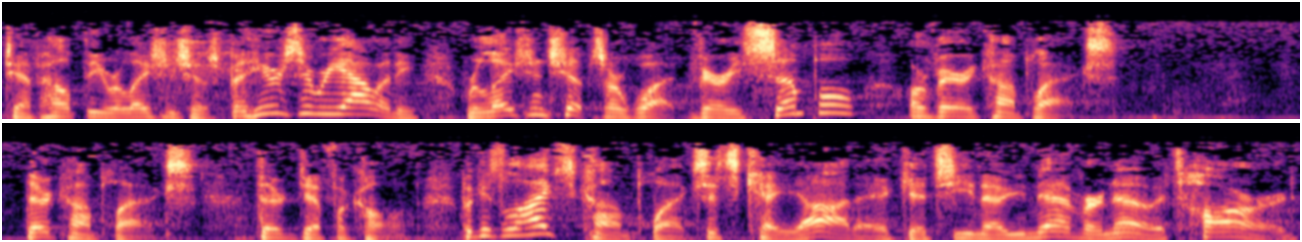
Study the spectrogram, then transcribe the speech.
to have healthy relationships. But here's the reality relationships are what? Very simple or very complex? They're complex. They're difficult because life's complex. It's chaotic. It's, you know, you never know. It's hard.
